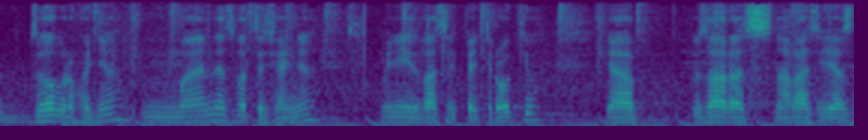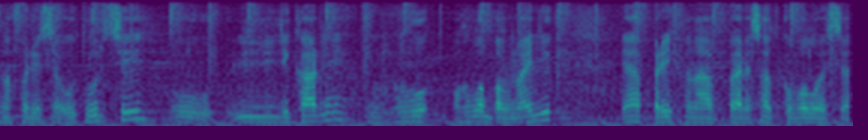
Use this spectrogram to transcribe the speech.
Доброго дня. Мене звати Женя, мені 25 років. Я зараз наразі я знаходжуся у Турції у лікарні Global Medic. Я приїхав на пересадку волосся.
